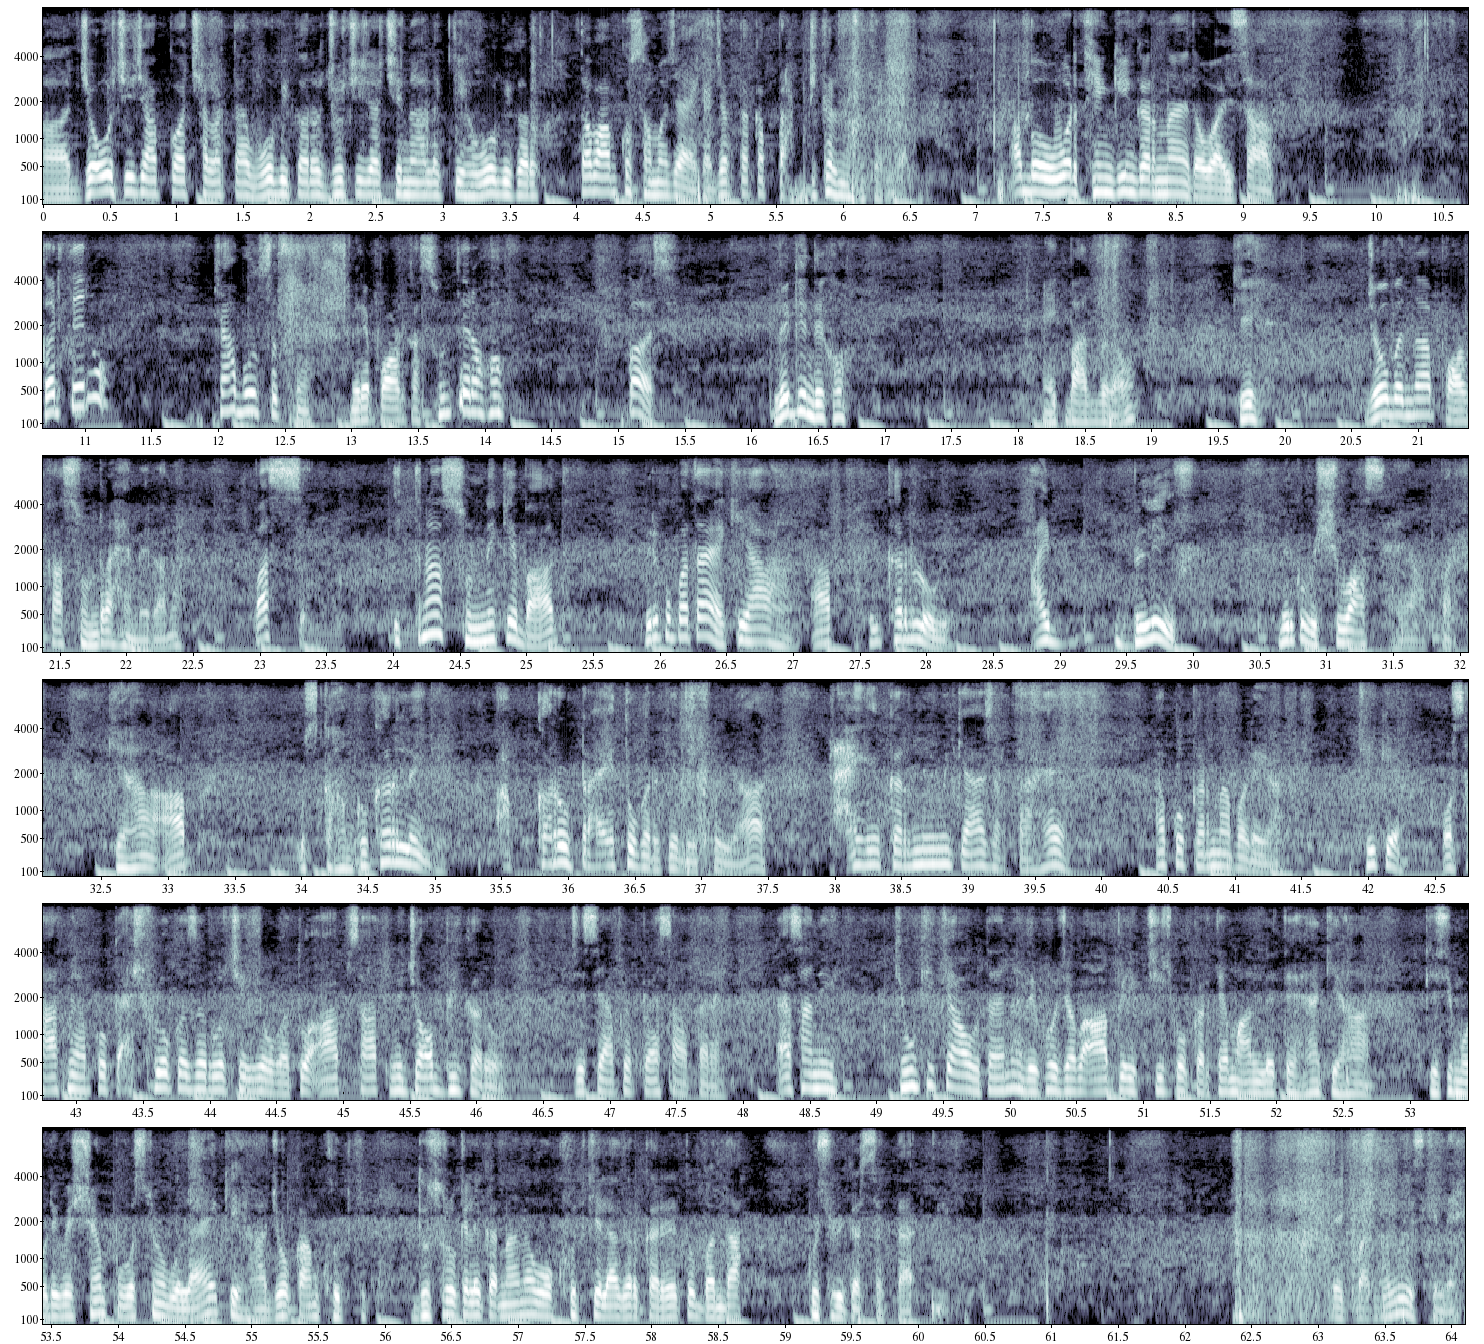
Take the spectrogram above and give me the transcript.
जो चीज़ आपको अच्छा लगता है वो भी करो, जो चीज़ अच्छी ना लगती है वो भी करो, तब आपको समझ आएगा जब तक आप प्रैक्टिकल नहीं करेंगे अब ओवर थिंकिंग करना है तो भाई साहब, करते रहो। क्या बोल सकते हैं? मेरे पॉडकास्ट सुनते रहो। बस। लेकिन देखो, एक बात बताऊँ कि जो बंदा पॉडकास्ट सुन रहा है मेरा ना बस इतना सुनने के बाद मेरे को पता है कि हाँ आप कर लोगे। आई बिलीव मेरे को विश्वास है आप पर कि हाँ आप उस काम को कर लेंगे। आप करो ट्राई तो करके देखो यार। ट्राई करने में क्या जाता है? आपको करना पड़ेगा, ठीक है? और साथ में आपको कैश फ्लो का ज़रूरत चाहिए होगा तो आप साथ में जॉब भी करो, जिससे आपके पैसा आता रहे। ऐसा नहीं क्योंकि क्या होता है ना देखो जब आप एक चीज़ को करते मान लेते हैं कि हाँ किसी मोटिवेशन पोस्ट में बोला है कि हाँ जो काम खुद दूसरों के लिए करना है ना वो खुद के लिए अगर करे तो बंदा कुछ भी कर सकता है। एक बात बोलूँ इसके लिए?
